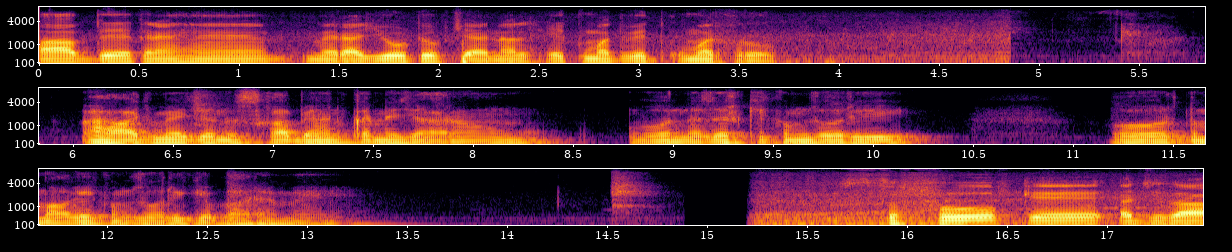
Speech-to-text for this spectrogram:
आप देख रहे हैं मेरा यूट्यूब चैनल हमत विद उमर फ़रूक। आज मैं जो नुस्खा बयान करने जा रहा हूँ वो नज़र की कमज़ोरी और दिमागी कमज़ोरी के बारे में। सफ़ूफ़ के अज्जा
